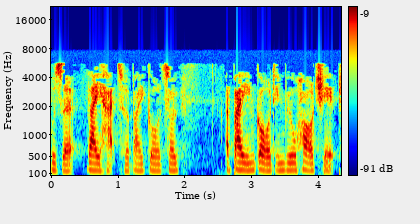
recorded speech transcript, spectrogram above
was that they had to obey God. So obeying God in real hardships.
